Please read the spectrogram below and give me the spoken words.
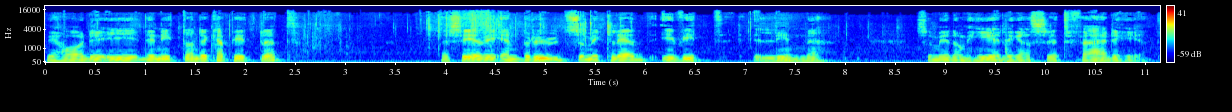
Vi har det i det nittonde kapitlet. Där ser vi en brud som är klädd i vitt linne, som är de heligas rättfärdighet.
